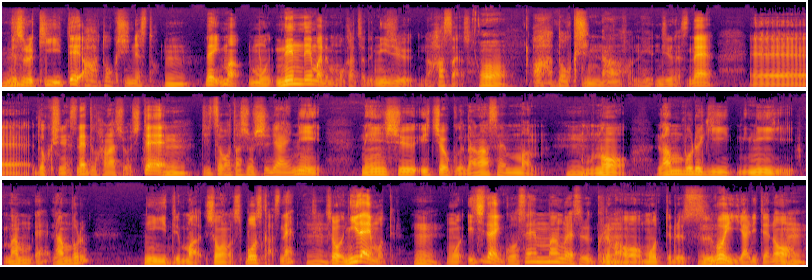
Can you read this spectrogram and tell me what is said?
うんでそれ聞いて「あ独身です」と。うんで今もう年齢までも分かっちゃって28歳なんですよ。あ独身なの20ですね。えー独身ですねって話をして、うん実は私の知り合いに年収1億7,000万うん。のランボルギーニマンえランボル？ニーっていう、まあ、そのスポーツカーですね、うん。それを2台持ってる。うん。もう1台5,000万ぐらいする車を持ってるすごいやり手のうん。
